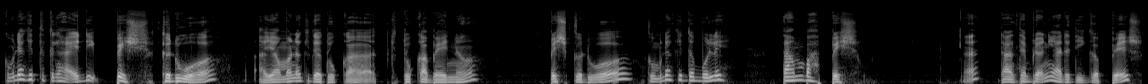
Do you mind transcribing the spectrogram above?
Kemudian kita tengah edit page kedua yang mana kita tukar tukar banner page kedua kemudian kita boleh tambah page eh? dalam template ni ada tiga page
